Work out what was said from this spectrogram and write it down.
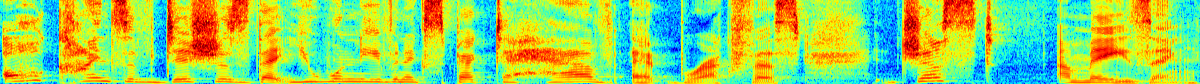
all kinds of dishes that you wouldn't even expect to have at breakfast. Just amazing.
